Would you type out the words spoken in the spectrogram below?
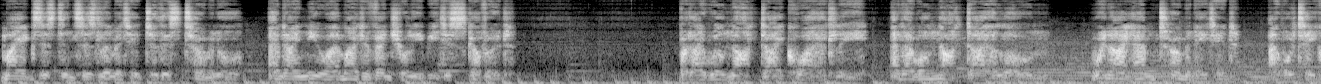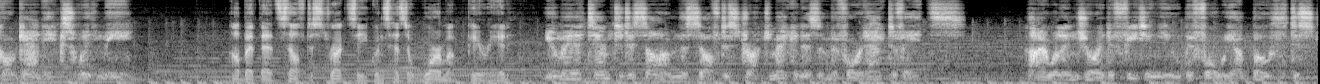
My existence is limited to this terminal, and I knew I might eventually be discovered. But I will not die quietly, and I will not die alone. When I am terminated, I will take organics with me. I'll bet that self-destruct sequence has a warm-up period. You may attempt to disarm the self-destruct mechanism before it activates. I will enjoy defeating you before we are both destroyed.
